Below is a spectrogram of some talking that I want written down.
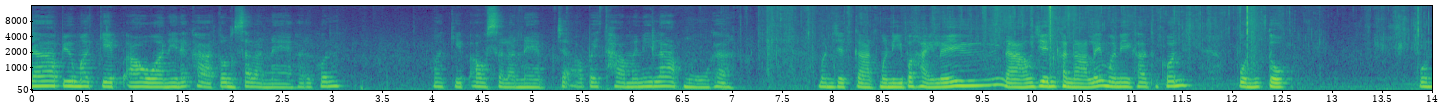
จ้าปิวมาเก็บเอาอันนี้นะคะต้นสะระแหน่ค่ะทุกคนมาเก็บเอาสะระแหน่จะเอาไปทำอันนี้ลาบหมูค่ะ บรรยากาศมันนี้ประหายเลยหนาวเย็นขนาดเลยมันนี้ค่ะ ทุกคนฝนตกฝน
